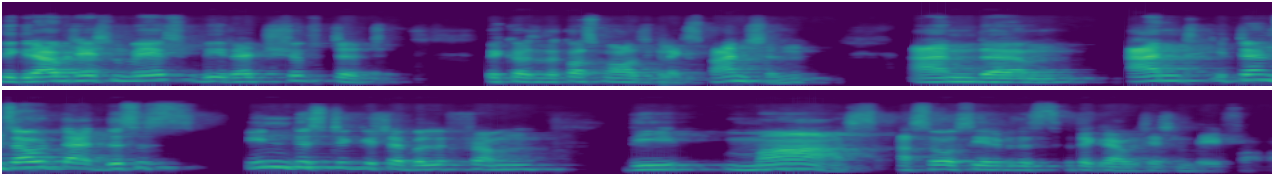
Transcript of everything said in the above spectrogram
the gravitational waves would be redshifted because of the cosmological expansion. And, um, and it turns out that this is indistinguishable from the mass associated with, this, with the gravitational waveform.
